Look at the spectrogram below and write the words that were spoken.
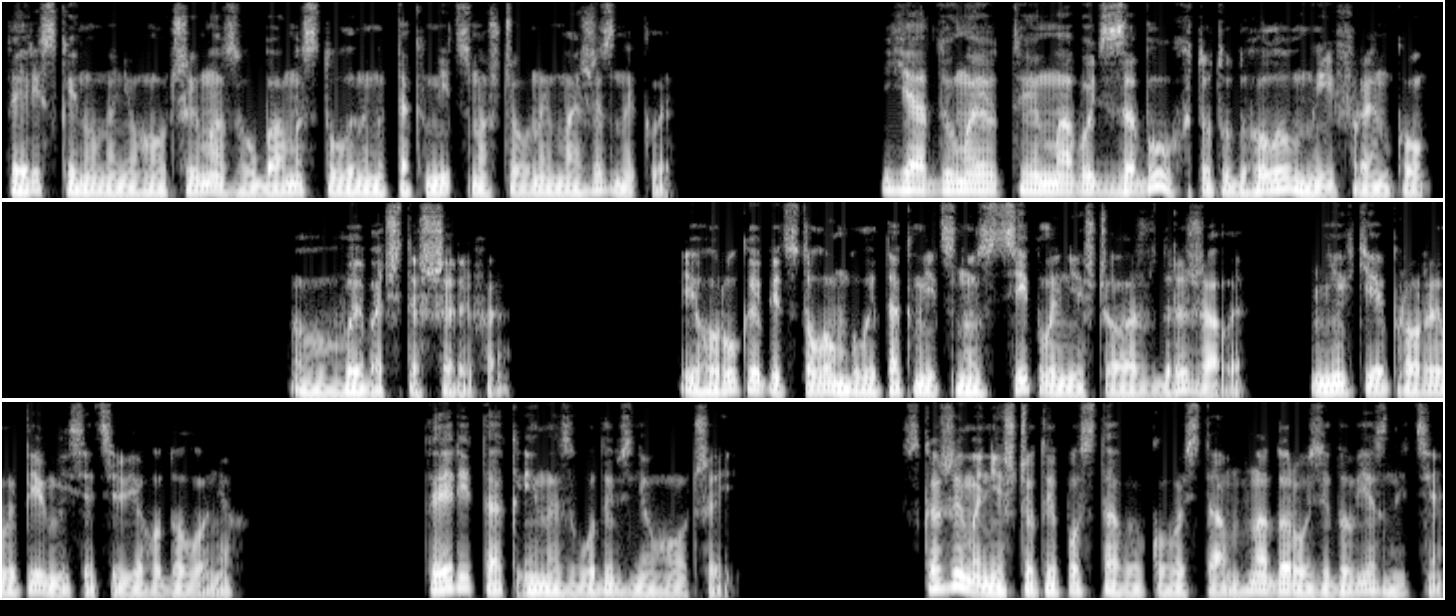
Террі скинув на нього очима з губами стуленими так міцно, що вони майже зникли. Я думаю, ти, мабуть, забув, хто тут головний, Френку. Вибачте, шерифе. Його руки під столом були так міцно зціплені, що аж дрижали, нігті прорили півмісяці в його долонях. Террі так і не зводив з нього очей. Скажи мені, що ти поставив когось там на дорозі до в'язниці.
